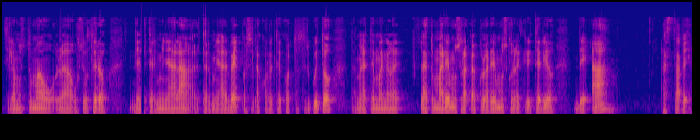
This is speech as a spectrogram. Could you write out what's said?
si le hemos tomado la U 0 del terminal A al terminal B, pues la corriente de cortocircuito también la, la tomaremos o la calcularemos con el criterio de A hasta B.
